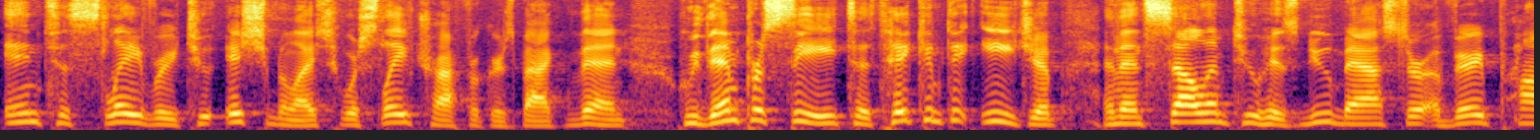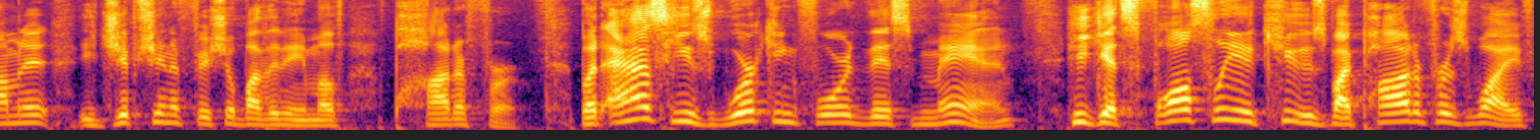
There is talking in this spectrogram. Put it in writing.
into slavery to Ishmaelites, who were slave traffickers back then, who then proceed to take him to Egypt and then sell him to his new master, a very prominent Egyptian official by the name of Potiphar. But as he's working for this man, he gets falsely accused by Potiphar's wife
